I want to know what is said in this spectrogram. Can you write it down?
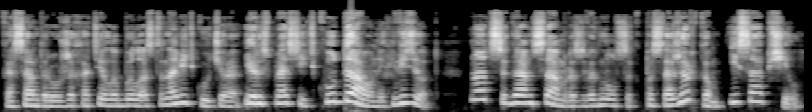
Кассандра уже хотела было остановить кучера и расспросить, куда он их везет, но цыган сам развернулся к пассажиркам и сообщил.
